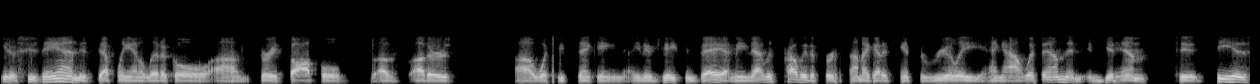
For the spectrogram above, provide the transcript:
You know, Suzanne is definitely analytical, um, very thoughtful of others, uh, what she's thinking. You know, Jason Bay. I mean, that was probably the first time I got a chance to really hang out with him and, and get him to see his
